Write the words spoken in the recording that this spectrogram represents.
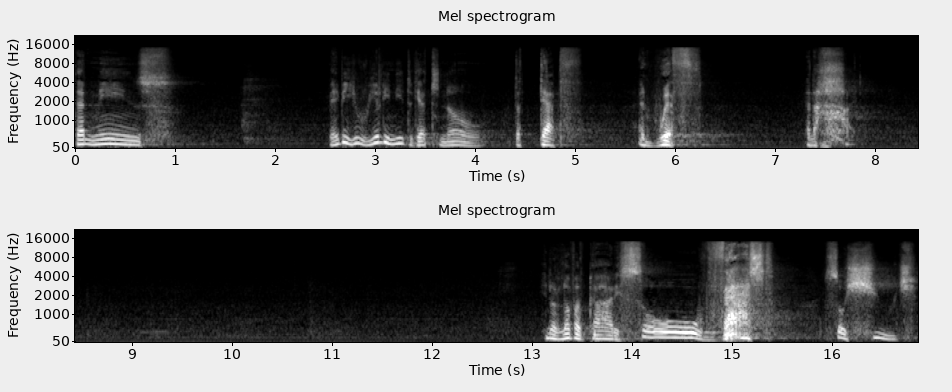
that means maybe you really need to get to know the depth and width and the height. You know, love of God is so vast, so huge.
